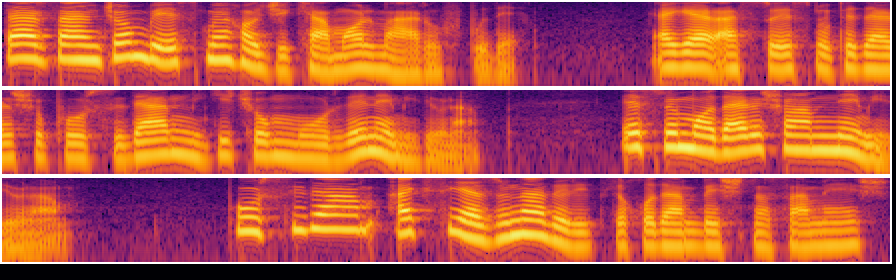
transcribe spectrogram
در زنجان به اسم حاجی کمال معروف بوده. اگر از تو اسم پدرش رو پرسیدن میگی چون مرده نمی‌دونم. اسم مادرش رو هم نمی‌دونم. پرسیدم عکسی از اون ندارید که خودم بشناسمش؟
